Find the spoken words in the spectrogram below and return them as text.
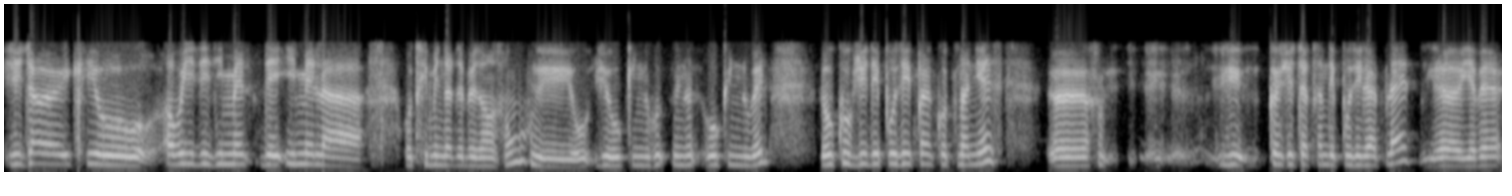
J'ai déjà écrit au, envoyé des emails, des emails au tribunal de Besançon et j'ai aucune, une- aucune nouvelle. Le que j'ai déposé plainte contre ma nièce, euh, j'ai- quand j'étais en train de déposer la plainte, euh, il y avait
